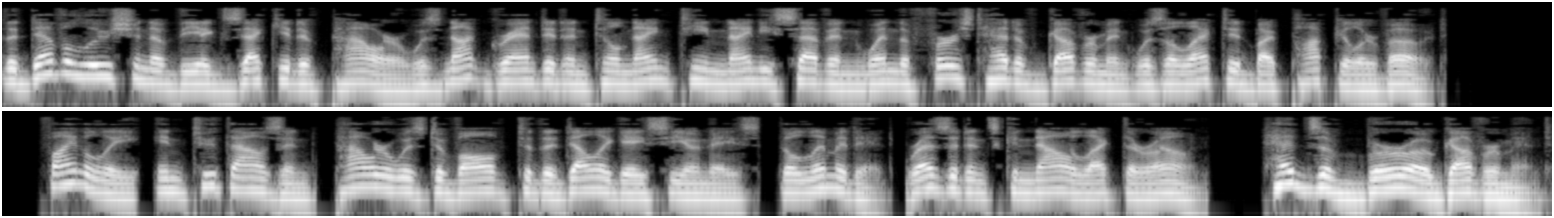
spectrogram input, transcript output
The devolution of the executive power was not granted until 1997 when the first head of government was elected by popular vote. Finally, in 2000, power was devolved to the delegaciones, though limited, residents can now elect their own heads of borough government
